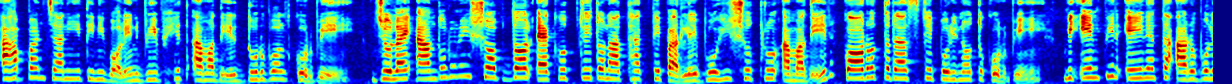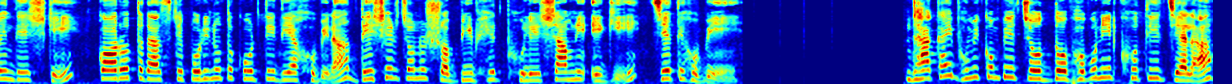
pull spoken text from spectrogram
আহ্বান জানিয়ে তিনি বলেন, বিভেদ আমাদের দুর্বল করবে। জুলাই আন্দোলনের সব দল একত্রিত না থাকতে পারলে বহিঃশত্রু আমাদের করত রাষ্ট্রে পরিণত করবে। বিএনপির এই নেতা আরও বলেন, দেশকে করত রাষ্ট্রে পরিণত করতে দেয়া হবে না। দেশের জন্য সব বিভেদ ভুলে সামনে এগিয়ে যেতে হবে। ঢাকায় ভূমিকম্পে চোদ্দ ভবনের ক্ষতি জেলা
